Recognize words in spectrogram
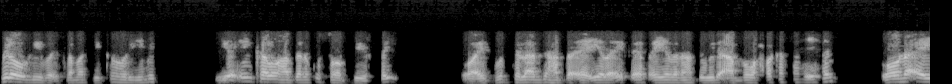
bilowgiiba islamarkii ka hor yimid iyo in kaloo haddana ku soo biirtay. Oo ay puntland iyadana hadda weli aanba waxba ka saxiixin oona ay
